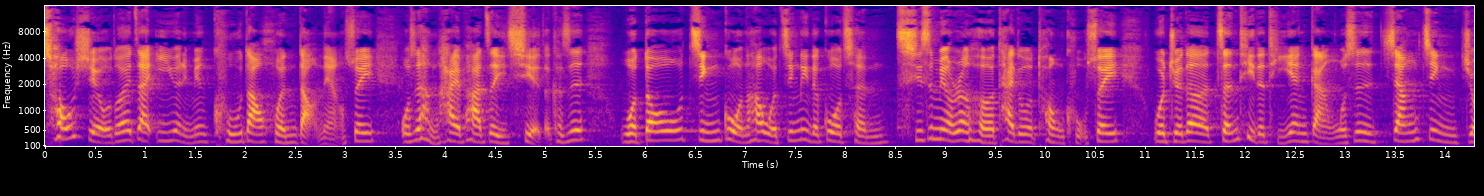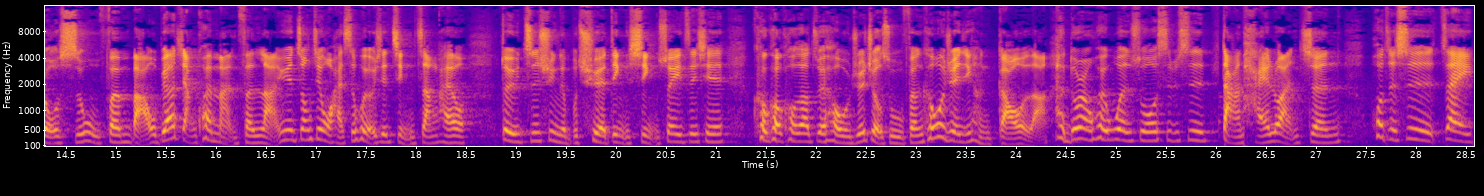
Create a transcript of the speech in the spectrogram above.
抽血我都会在医院里面哭到昏倒那样，所以我是很害怕这一切的。可是我都经过，然后我经历的过程其实没有任何太多的痛苦，所以我觉得整体的体验感我是将近九十五分吧。我不要讲快满分啦，因为中间我还是会有一些紧张，还有对于资讯的不确定性，所以这些扣扣扣到最后，我觉得九十五分，可我觉得已经很高了啦。很多人会问说，是不是打排卵针？或者是在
